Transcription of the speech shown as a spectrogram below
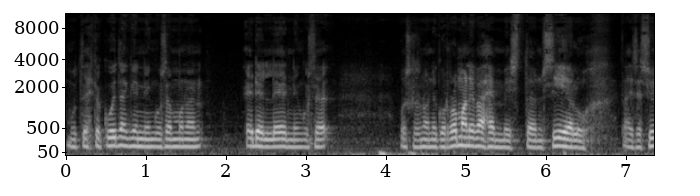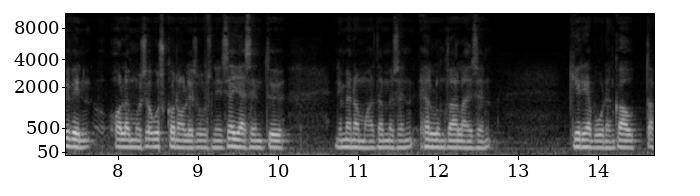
mutta ehkä kuitenkin niin kuin semmoinen edelleen niin kuin se, voisiko sanoa niin kuin romanivähemmistön sielu tai se syvin olemus ja uskonnollisuus, niin se jäsentyy nimenomaan tämmöisen helluntalaisen kirjavuuden kautta.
